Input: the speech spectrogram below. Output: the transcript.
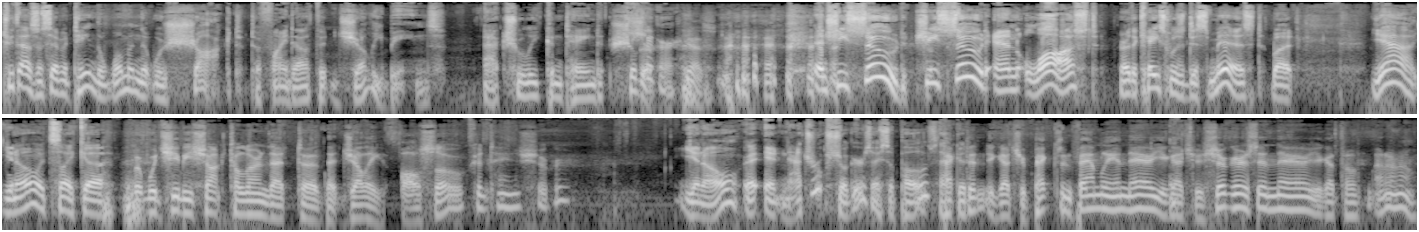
2017, the woman that was shocked to find out that jelly beans actually contained sugar. Yes. and she sued. She sued and lost, or the case was dismissed. But yeah, you know, it's like. Uh, but would she be shocked to learn that uh, that jelly also contains sugar? You know, natural sugars, I suppose. That could- Pectin, you got your pectin family in there. You got your sugars in there. You got the I don't know.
